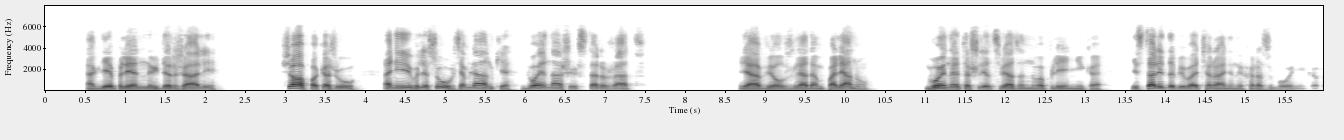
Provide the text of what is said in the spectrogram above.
— А где пленных держали? — Все покажу. Они в лесу, в землянке, двое наших сторожат. Я обвел взглядом поляну. Воины отошли от связанного пленника и стали добивать раненых разбойников.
